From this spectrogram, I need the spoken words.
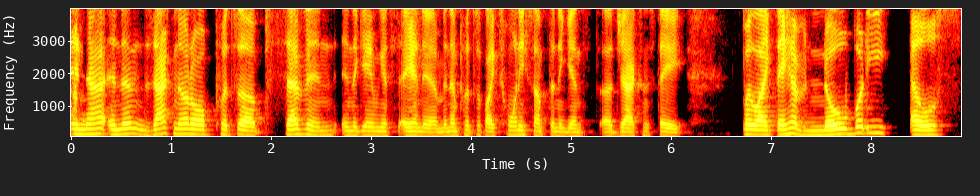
now. and that, and then Zach Nuttall puts up seven in the game against A and M, and then puts up like twenty something against uh, Jackson State. But like they have nobody else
